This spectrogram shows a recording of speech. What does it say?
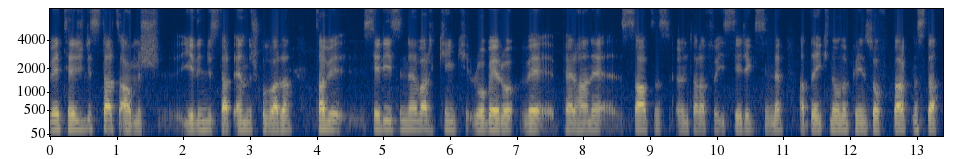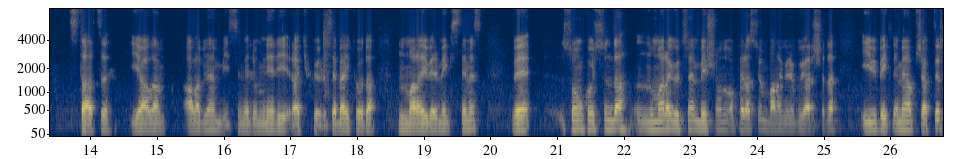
Ve tecrübeli start almış. 7. start en dış kulvardan. Tabi seri isimler var. King, Robero ve Perhane Saltons ön tarafı isteyecek isimler. Hatta iki nolu Prince of Darkness da startı iyi alan, alabilen bir isim ve Luminary rakip görürse belki o da numarayı vermek istemez ve son koşusunda numara götüren 5 nolu operasyon bana göre bu yarışta da iyi bir bekleme yapacaktır.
